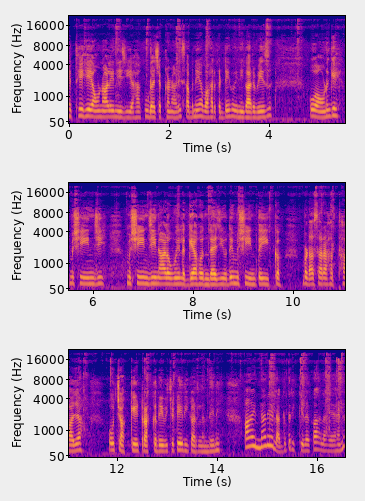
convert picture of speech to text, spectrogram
ਇੱਥੇ ਇਹ ਆਉਣ ਵਾਲੇ ਨੇ ਜੀ, ਆਹ ਕੂੜਾ ਚੱਕਣ ਵਾਲੇ ਸਭ ਨੇ ਆ ਬਾਹਰ ਕੱਢੇ ਹੋਏ ਨੇ ਗਾਰਬੇਜ ਉਹ ਆਉਣਗੇ ਮਸ਼ੀਨ ਜੀ। ਮਸ਼ੀਨ ਜੀ ਨਾਲ ਉਵੇਂ ਲੱਗਿਆ ਹੁੰਦਾ ਜੀ, ਉਹਦੇ ਮਸ਼ੀਨ ਤੇ ਇੱਕ ਬੜਾ ਸਾਰਾ ਹੱਥਾ ਜਾ। ਉਹ ਚੱਕ ਕੇ ਟਰੱਕ ਦੇ ਵਿੱਚ ਢੇਰੀ ਕਰ ਲੈਂਦੇ ਨੇ। ਆ ਇਹਨਾਂ ਨੇ ਅਲੱਗ ਤਰੀਕੇ ਦਾ ਘਾਹ ਲਾਇਆ ਹੈ ਨਾ।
